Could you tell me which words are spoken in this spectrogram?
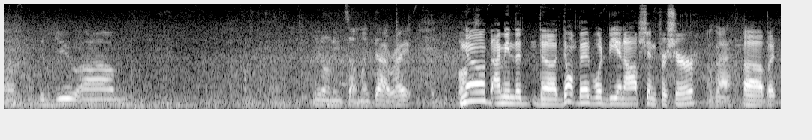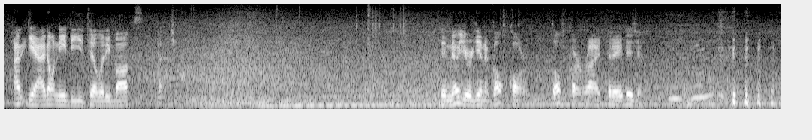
Uh, did you um? You don't need something like that, right? No, I mean, the, the dump bed would be an option for sure. Okay. Uh, but I, yeah, I don't need the utility box. Gotcha. Didn't know you were getting a golf cart golf cart ride today, did you? Mm-hmm.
